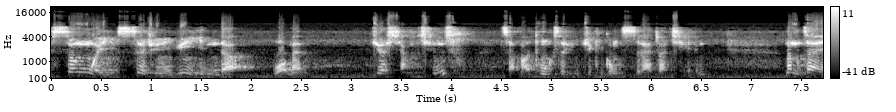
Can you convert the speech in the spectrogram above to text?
身为社群运营的我们，就要想清楚怎么通过社群去给公司来赚钱。那么在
